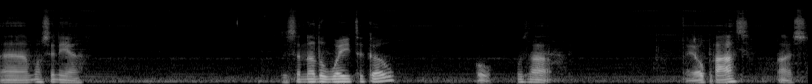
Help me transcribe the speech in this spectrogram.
Um, what's in here? There's another way to go. Oh, what's that? There you go, pass. Nice.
